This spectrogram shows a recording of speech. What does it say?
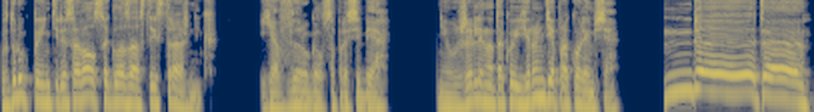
Вдруг поинтересовался глазастый стражник. Я выругался про себя. Неужели на такой ерунде проколемся? «Да это...»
